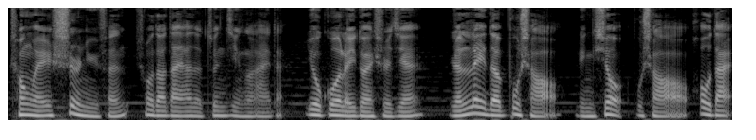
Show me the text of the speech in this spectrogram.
称为侍女坟，受到大家的尊敬和爱戴。又过了一段时间，人类的不少领袖、不少后代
